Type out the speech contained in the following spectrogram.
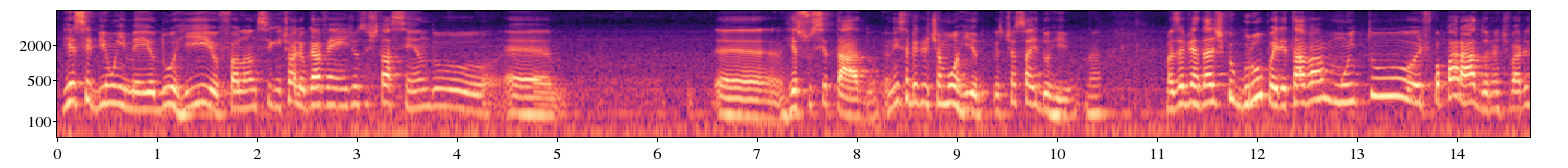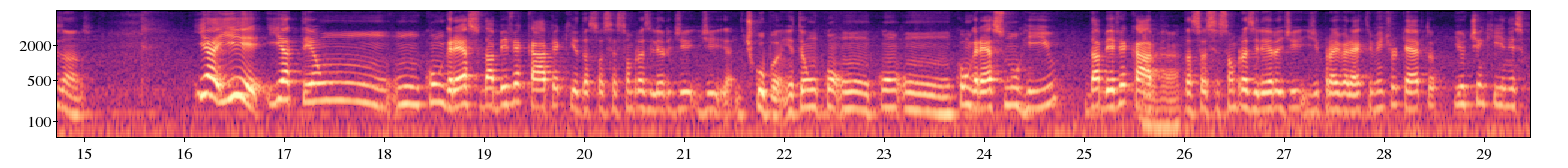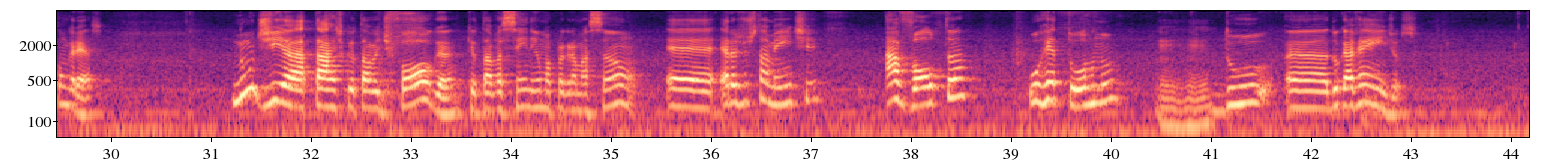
recebi um e-mail do Rio falando o seguinte, olha, o Gavin Angels está sendo... É, é, ressuscitado. Eu nem sabia que ele tinha morrido, porque eu tinha saído do Rio. Né? Mas a verdade é que o grupo ele estava muito. ele ficou parado durante vários anos. E aí ia ter um, um congresso da BVCAP aqui, da Associação Brasileira de. de desculpa, ia ter um, um, um congresso no Rio da BVCAP, uhum. da Associação Brasileira de, de Private Equity Venture Capital, e eu tinha que ir nesse congresso. Num dia à tarde que eu estava de folga, que eu estava sem nenhuma programação, é, era justamente a volta, o retorno uhum. do, uh, do Gavin Angels.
